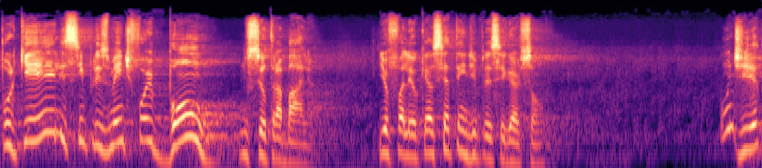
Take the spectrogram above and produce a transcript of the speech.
porque ele simplesmente foi bom no seu trabalho. E eu falei, eu quero ser atendido por esse garçom. Um dia,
